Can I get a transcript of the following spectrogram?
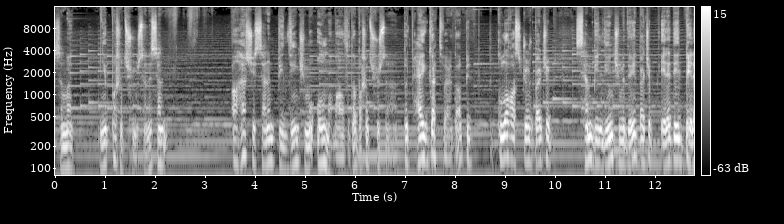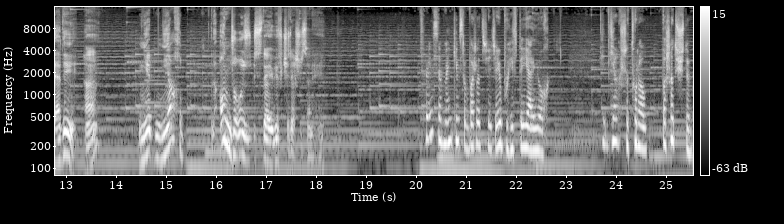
Səmaya. Səmaya, niyə başa düşmürsən? Sən a, hər şey sənin bildiyin kimi olmamalıdır da, başa düşürsən? Bir həqiqət var da, bir, bir qulaq as gör, bəlkə sən bildiyin kimi deyil, bəlkə elə deyil, belədir, hə? Niyə niyə axı ancaq öz istəyini fikirləşirsən? Hə? Söyləsən mən kimsə başa düşəcəyi bu hifdə ya yox. Yaxşı Tural, başa düşdüm.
